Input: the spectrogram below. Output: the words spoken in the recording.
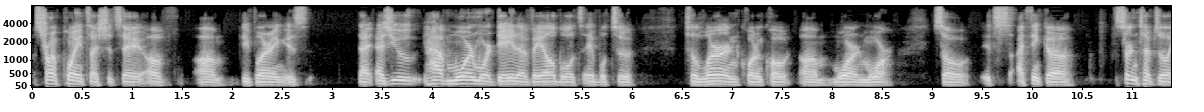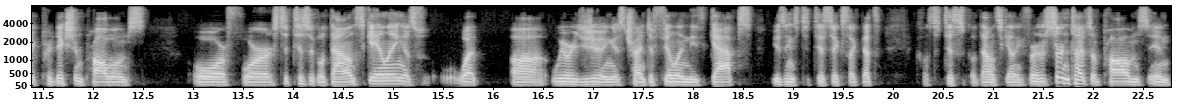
strong points, I should say, of um, deep learning is that as you have more and more data available, it's able to to learn quote unquote um, more and more. So it's I think uh, certain types of like prediction problems or for statistical downscaling is what uh, we were doing is trying to fill in these gaps using statistics like that's called statistical downscaling for certain types of problems in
